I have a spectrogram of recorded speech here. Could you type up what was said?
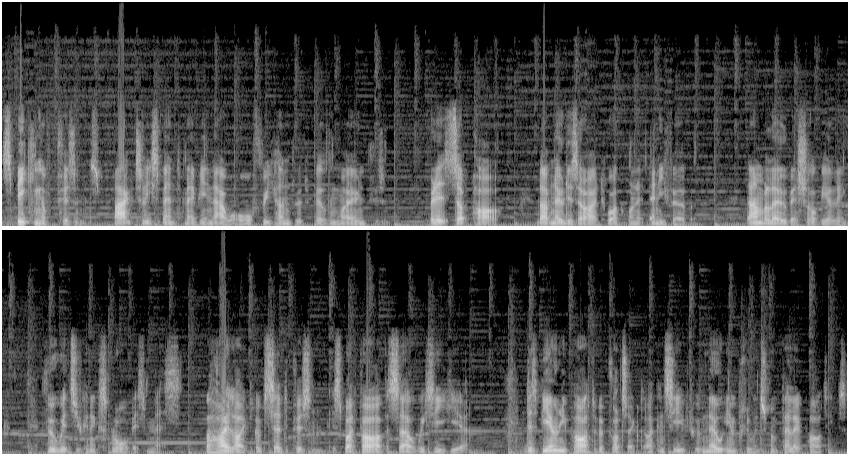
Speaking of prisons, I actually spent maybe an hour or 300 building my own prison, but it's subpar, and I have no desire to work upon it any further. Down below there shall be a link, through which you can explore this mess. The highlight of said prison is by far the cell we see here. It is the only part of the project I conceived with no influence from fellow parties,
